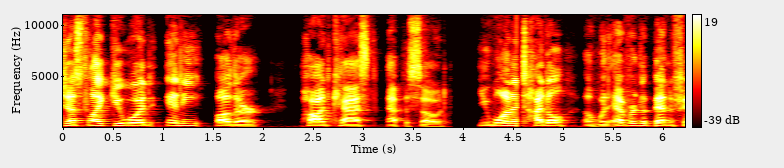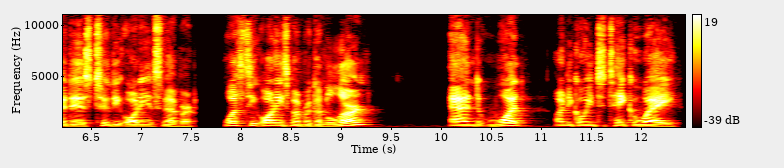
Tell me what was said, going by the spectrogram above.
just like you would any other podcast episode. You want a title of whatever the benefit is to the audience member. What's the audience member going to learn? And what are they going to take away?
